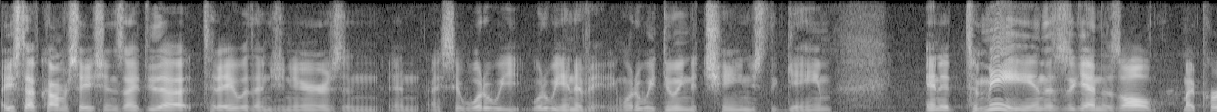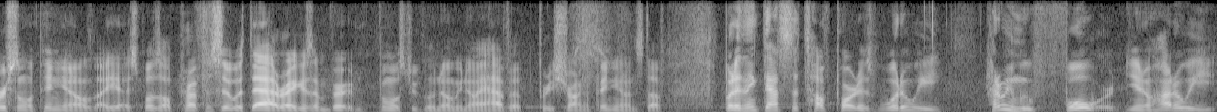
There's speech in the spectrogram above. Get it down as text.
I used to have conversations, I do that today with engineers, and, and I say, what are, we, what are we innovating? What are we doing to change the game? And it to me, and this is again, this is all my personal opinion. I, I suppose I'll preface it with that, right? Because I'm very, most people who know me know I have a pretty strong opinion on stuff. But I think that's the tough part: is what do we, how do we move forward? You know, how do we,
